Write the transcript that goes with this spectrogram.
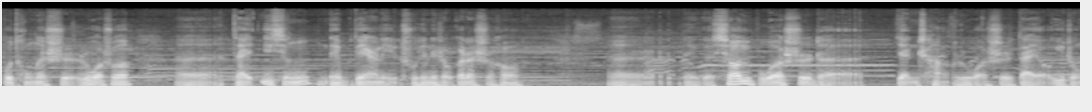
不同的是，如果说。呃，在《异形》那部电影里出现这首歌的时候，呃，那个肖恩博士的演唱，如果是带有一种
